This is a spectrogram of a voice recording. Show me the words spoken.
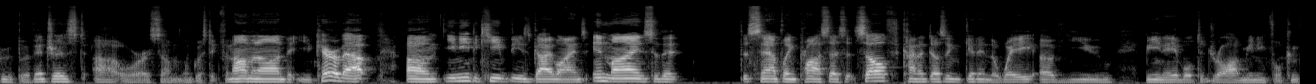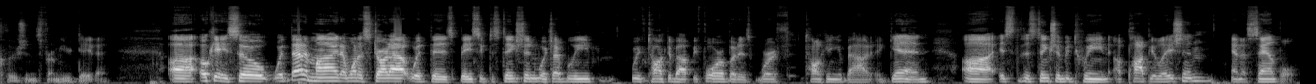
group of interest uh, or some linguistic phenomenon that you care about, um, you need to keep these guidelines in mind so that the sampling process itself kind of doesn't get in the way of you being able to draw meaningful conclusions from your data. Uh, okay, so with that in mind, I want to start out with this basic distinction, which I believe we've talked about before, but is worth talking about again. Uh, it's the distinction between a population and a sample.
